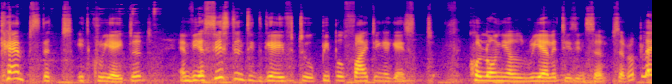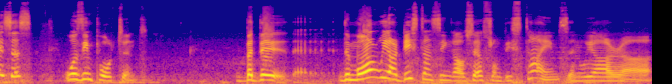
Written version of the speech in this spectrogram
camps that it created and the assistance it gave to people fighting against colonial realities in se- several places was important. But the, the more we are distancing ourselves from these times and we are, uh,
